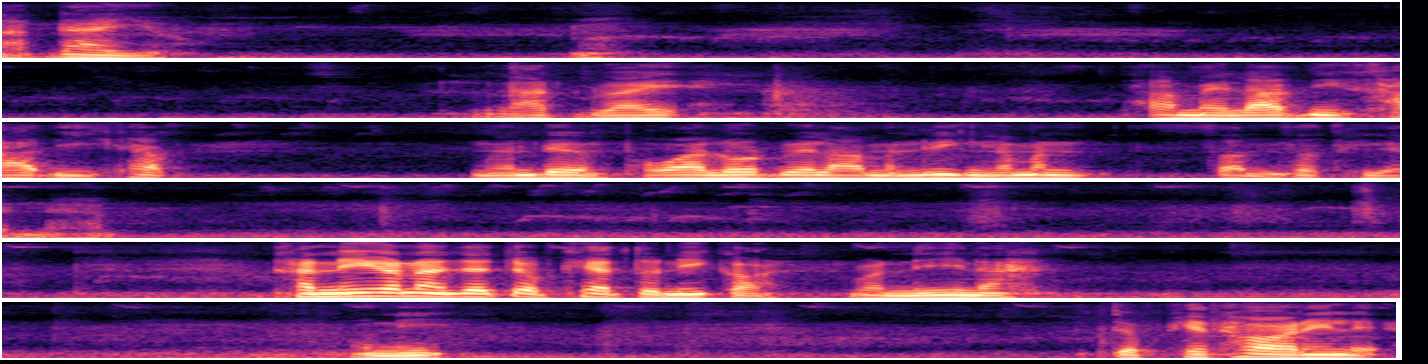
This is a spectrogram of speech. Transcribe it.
รัดได้อยู่ รัดไว้ ถ้าไม่รัดนี่ขาดอีกครับ เหมือนเดิมเพราะว่ารถเวลามันวิ่งแล้วมันสั่นสะเทือนนะครับคันนี้ก็น่าจะจบแค่ตัวนี้ก่อนวันนี้นะ วันนี้ จบแค่ท่อนี่แหละ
